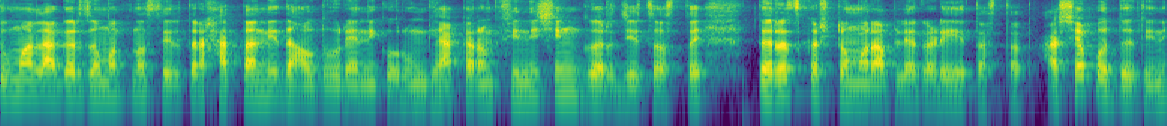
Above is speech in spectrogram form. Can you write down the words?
तुम्हाला अगर जमत नसेल तर हाताने धावधोऱ्याने करून घ्या कारण फिनिशिंग गरजेचं असतं तरच कस्टमर आपल्याकडे येत असतात. अशा पद्धतीने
